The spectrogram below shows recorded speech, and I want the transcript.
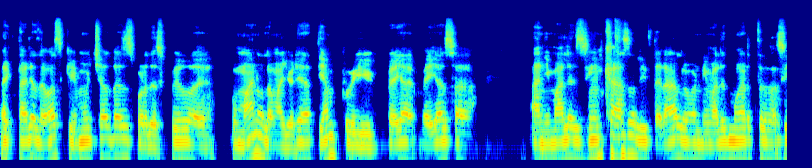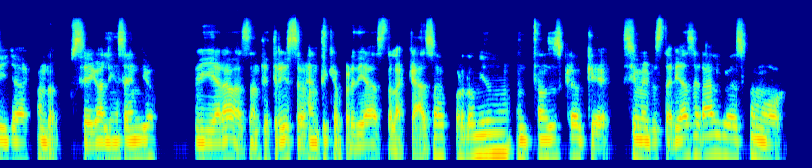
hectáreas de bosque y muchas veces por descuido de, humano la mayoría de tiempo y veía, veías a animales sin caso literal o animales muertos así ya cuando se iba al incendio y era bastante triste, gente que perdía hasta la casa por lo mismo. Entonces creo que si me gustaría hacer algo es como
